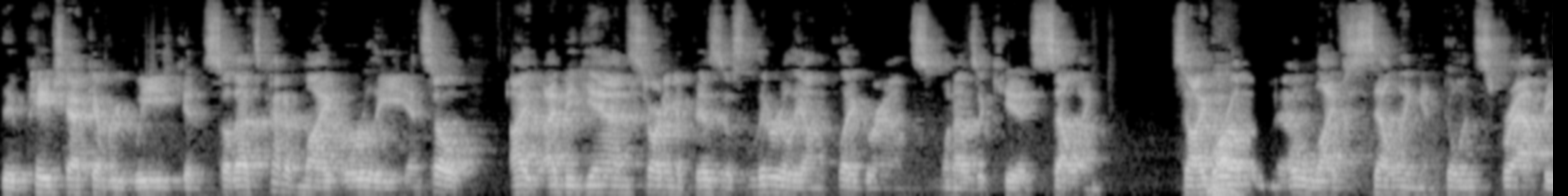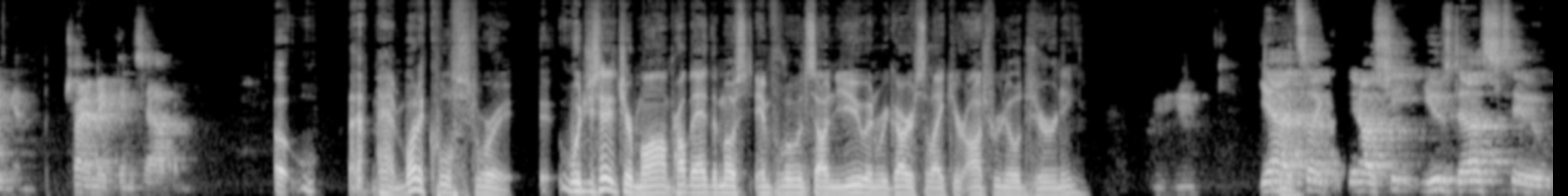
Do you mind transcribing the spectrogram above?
the paycheck every week, and so that's kind of my early. And so I, I began starting a business literally on the playgrounds when I was a kid, selling. So I grew wow. up my whole life selling and going scrapping and trying to make things happen. Oh, man, what a cool story! Would you say that your mom probably had the most influence on you in regards to like your entrepreneurial journey? Mm-hmm. Yeah, yeah, it's like you know she used us to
